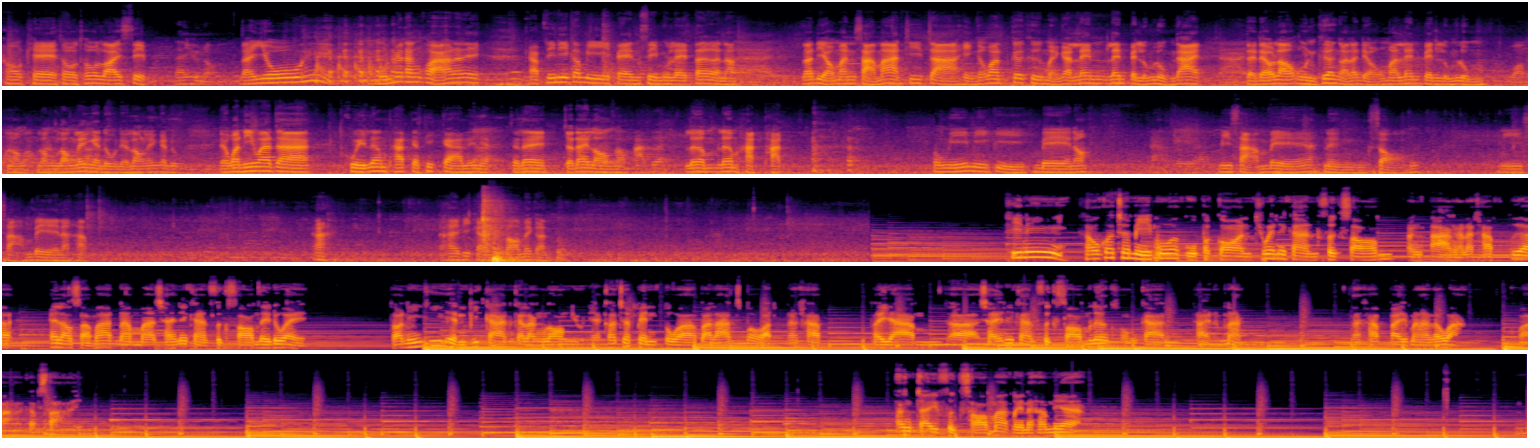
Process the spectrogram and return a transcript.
โอเคโททร้อยสิบได้อยู่เนาะได้อยูเฮ้ยหมุนไปทางขวาเท่านั้นเองครับที่นี่ก็มีเป็นซิมูเลเตอร์เนาะใช่แล้วเดี๋ยวมันสามารถที่จะเห็นก็ว่าก็คือเหมือนกันเล่นเล่นเป็นหลุมๆได้ใช่แต่เดี๋ยวเราอุ่นเครื่องก่อนแล้วเดี๋ยวมาเล่นเป็นหลุมวางๆลองวางลองวางลองเล่นกันดูเดี๋ยวลองเล่นกันดู เดี๋ยววันนี้ว่าจะ คุยเรื่องพัดกับพี่การด้วยเนี่ย จะได้จะได้ลองสองพันด้วยเริ่มเริ่มหัดพัด ตรงนี้มีกี่เบย์เนาะสามปีแล้วมีสามเบย์นะหนึ่งสองมีสามเบย์นะครับอะให้พี่การซ้อมไปก่อน ที่นี่เขาก็จะมีพวกอุปกรณ์ช่วยในการฝึกซ้อมต่างๆอะนะครับ เพื่อ ให้เราสามารถนำมาใช้ในการฝึกซ้อมได้ด้วย ตอนนี้ที่เห็นพี่การกำลังลองอยู่เนี่ยก็จะเป็นตัวบาลานซ์บอร์ดนะครับ พยายามใช้ในการฝึกซ้อมเรื่องของการถ่ายน้ำหนักนะครับ ไปมาระหว่างขวากับซ้ายตั้งใจฝึกซ้อมมากเลยนะครับเนี่ย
